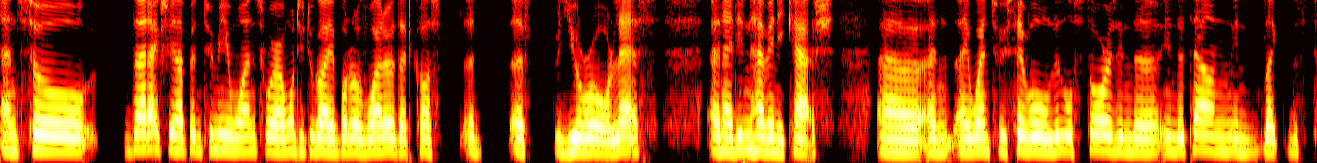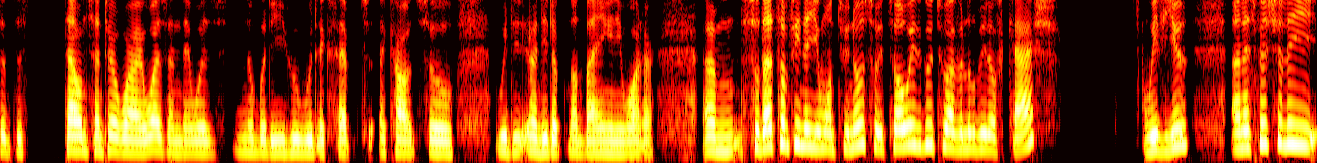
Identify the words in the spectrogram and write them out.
and so that actually happened to me once where I wanted to buy a bottle of water that cost a, a euro or less, and I didn't have any cash. Uh, and I went to several little stores in the in the town in like this town center where I was, and there was nobody who would accept a card. So we did, ended up not buying any water. Um, so that's something that you want to know. So it's always good to have a little bit of cash with you and especially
